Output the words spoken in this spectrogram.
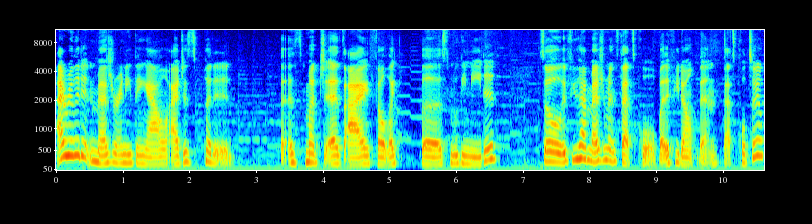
I really didn't measure anything out. I just put it as much as I felt like the smoothie needed. So if you have measurements, that's cool. But if you don't, then that's cool too.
